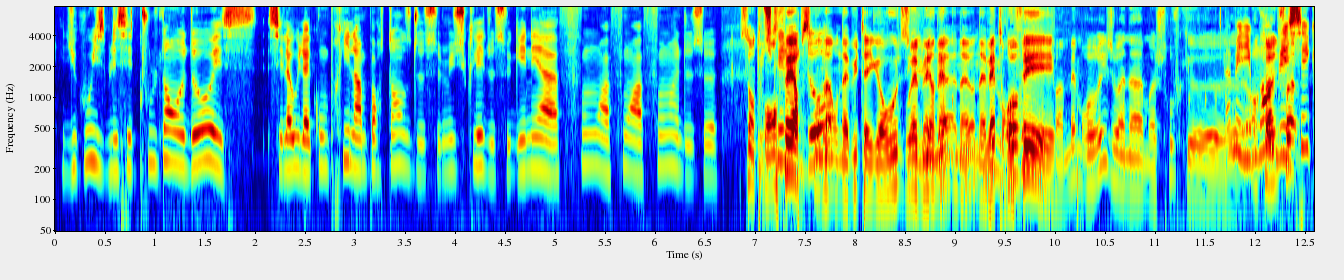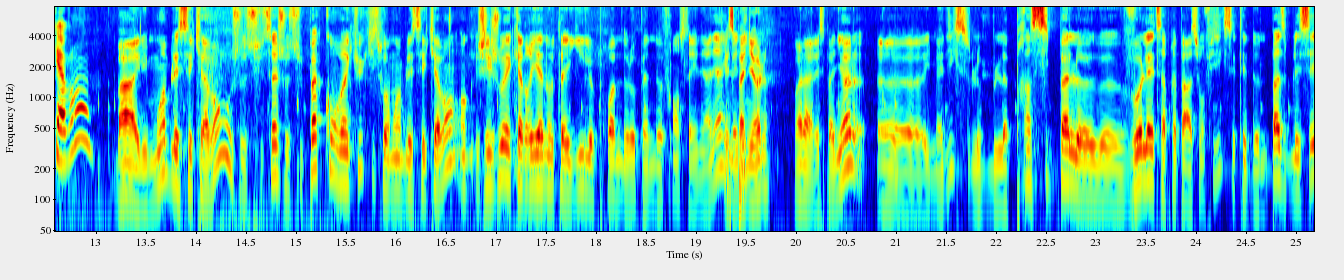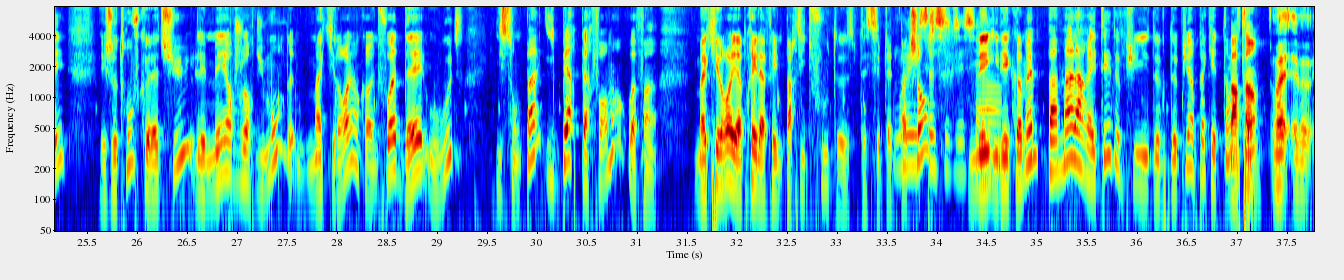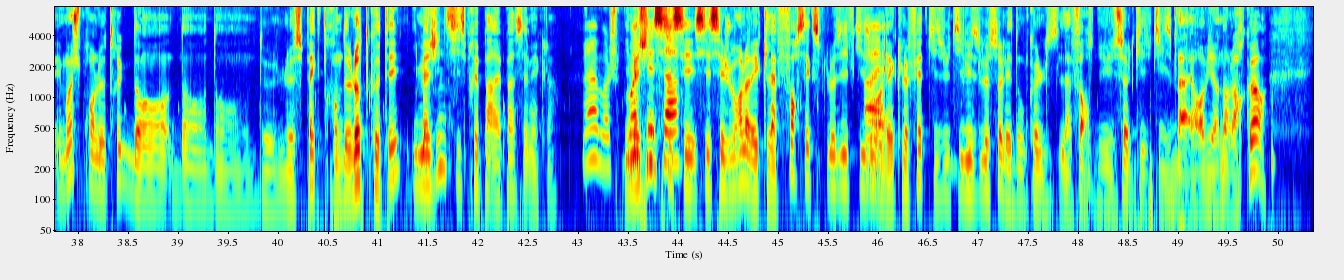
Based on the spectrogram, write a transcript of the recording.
du coup il se blessait tout le temps au dos et c'est là où il a compris l'importance de se muscler, de se gainer à fond, à fond, à fond et de se sans trop en faire parce qu'on a, on a vu Tiger Woods, on, avait trop fait. Même Rory, Johanna, moi je trouve que. Ah, mais il est moins blessé qu'avant. Bah, il est moins blessé qu'avant. Je suis ça, je suis pas convaincu qu'il soit moins blessé qu'avant. J'ai joué avec Adriano Taigui, le programme de l'Open de France l'année dernière. Espagnol. Voilà, l'espagnol, euh, il m'a dit que le la principale euh, volet de sa préparation physique, c'était de ne pas se blesser. Et je trouve que là-dessus, les meilleurs joueurs du monde, McIlroy, encore une fois, Day ou Woods, ils sont pas hyper performants. Quoi. Enfin, McIlroy, après, il a fait une partie de foot, euh, c'est peut-être pas de chance. ça. Mais il est quand même pas mal arrêté depuis, de- depuis un paquet de temps. Martin Ouais, et, ben- et moi je prends le truc dans, dans, dans de- le spectre de l'autre côté. Imagine s'ils se préparaient pas ces mecs-là. Ouais, moi, je... Imagine si, ces- si ces joueurs-là, avec la force explosive qu'ils ont, avec le fait qu'ils utilisent le sol et donc euh, la force du sol qu'ils utilisent, bah, elle revient dans leur corps.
